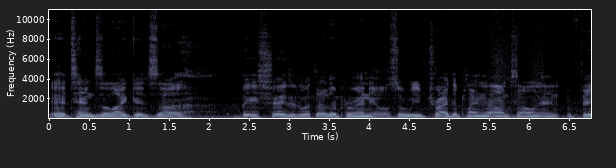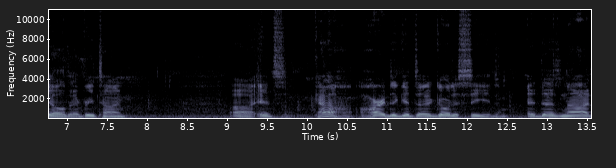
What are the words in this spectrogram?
It tends to like its uh, base shaded with other perennials. So we've tried to plant it on its own and failed every time. Uh, it's kind of hard to get to go to seed. It does not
